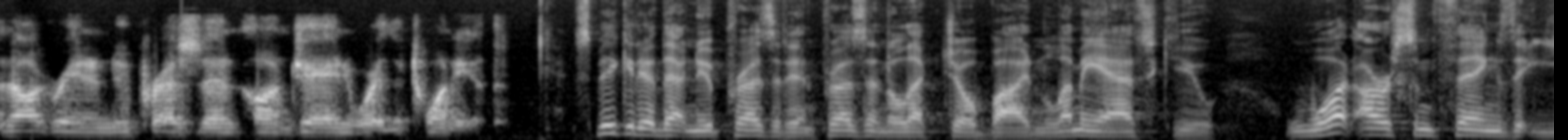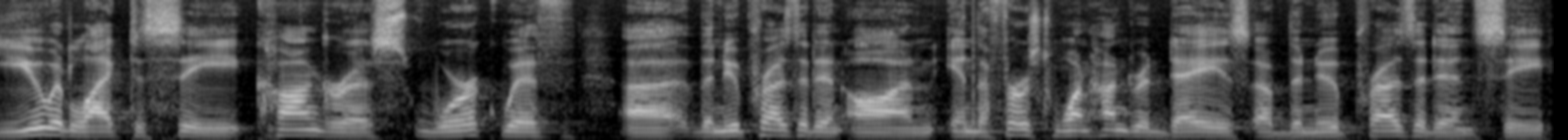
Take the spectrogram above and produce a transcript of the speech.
inaugurating a new president on January the 20th. Speaking of that new president, President elect Joe Biden, let me ask you what are some things that you would like to see Congress work with uh, the new president on in the first 100 days of the new presidency?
